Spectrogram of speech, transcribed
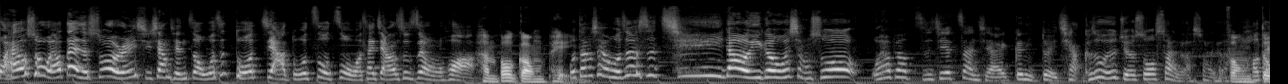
我还要说我要带着所有人一起向前走，我是多假多做作，我才讲得出这种话。很不公平我。当下我真的是气到一个，我想说我要不要直接站起来跟你对呛？可是我就觉得说算了算了风度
